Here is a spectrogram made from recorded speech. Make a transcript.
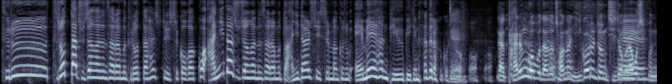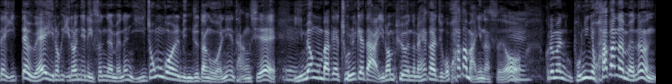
들 들었다 주장하는 사람은 들었다 할 수도 있을 것 같고 아니다 주장하는 사람은 또 아니다 할 수 있을 만큼 좀 애매한 비읍이긴 하더라고요. 예. 그러니까 다른 거보다도 저는 이거를 좀 지적을 네. 하고 싶은데 이때 왜 이렇게 이런 일이 있었냐면은 이종걸 민주당 의원이 당시에 예. 이명박의 졸개다 이런 표현을 해가지고 화가 많이 났어요. 예. 그러면 본인이 화가 나면은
